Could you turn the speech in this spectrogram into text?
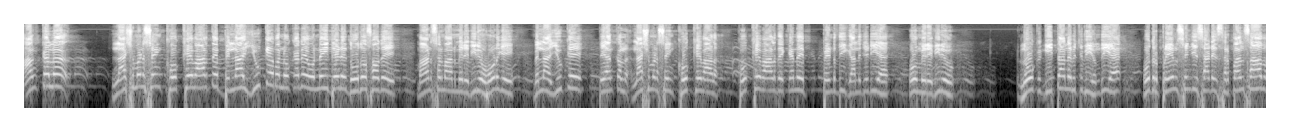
ਅੰਕਲ ਲక్ష్మణ ਸਿੰਘ ਖੋਖੇਵਾਲ ਤੇ ਬਿੱਲਾ ਯੂਕੇ ਵੱਲੋਂ ਕਹਿੰਦੇ ਉਨੇ ਹੀ ਜਿਹੜੇ 2-200 ਦੇ। ਮਾਨ ਸਨਮਾਨ ਮੇਰੇ ਵੀਰੋ ਹੋਣਗੇ। ਬਿੱਲਾ ਯੂਕੇ ਤੇ ਅੰਕਲ ਲక్ష్మణ ਸਿੰਘ ਖੋਖੇਵਾਲ। ਖੋਖੇਵਾਲ ਦੇ ਕਹਿੰਦੇ ਪਿੰਡ ਦੀ ਗੱਲ ਜਿਹੜੀ ਹੈ, ਉਹ ਮੇਰੇ ਵੀਰੋ ਲੋਕ ਗੀਤਾਂ ਦੇ ਵਿੱਚ ਵੀ ਹੁੰਦੀ ਹੈ। ਉਧਰ ਪ੍ਰੇਮ ਸਿੰਘ ਜੀ ਸਾਡੇ ਸਰਪੰਚ ਸਾਹਿਬ,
